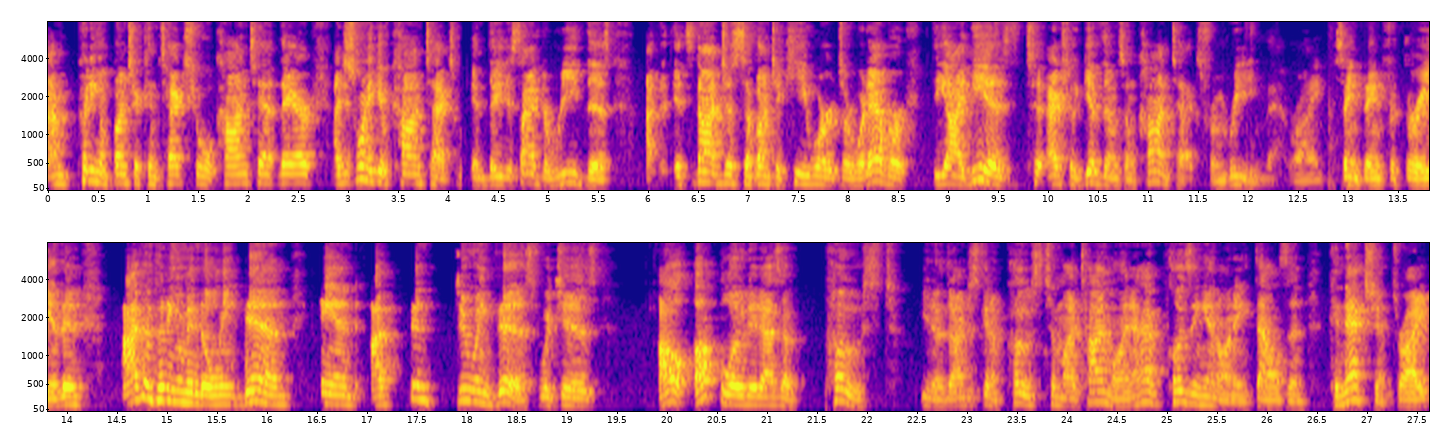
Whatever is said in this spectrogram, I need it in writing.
I'm putting a bunch of contextual content there. I just want to give context. And they decide to read this, it's not just a bunch of keywords or whatever. The idea is to actually give them some context from reading that, right? Same thing for three. And then I've been putting them into LinkedIn and I've been doing this, which is I'll upload it as a post, you know, that I'm just going to post to my timeline. I have closing in on 8,000 connections, right?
